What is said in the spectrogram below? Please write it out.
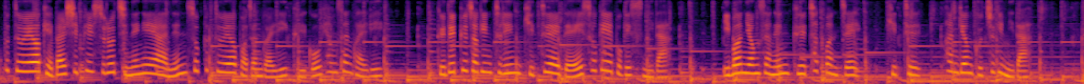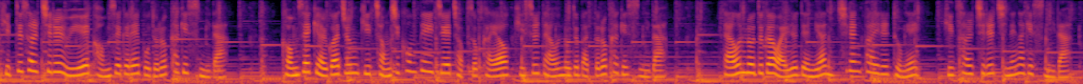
소프트웨어 개발 시 필수로 진행해야 하는 소프트웨어 버전 관리 그리고 형상 관리. 그 대표적인 툴인 기트에 대해 소개해 보겠습니다. 이번 영상은 그 첫 번째 기트 환경 구축입니다. 기트 설치를 위해 검색을 해 보도록 하겠습니다. 검색 결과 중깃 정식 홈페이지에 접속하여 깃을 다운로드 받도록 하겠습니다. 다운로드가 완료되면 실행 파일을 통해 깃 설치를 진행하겠습니다.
